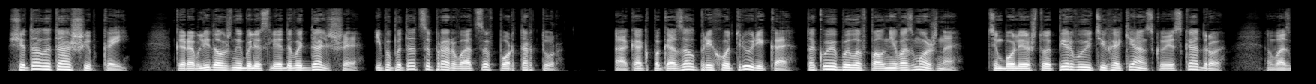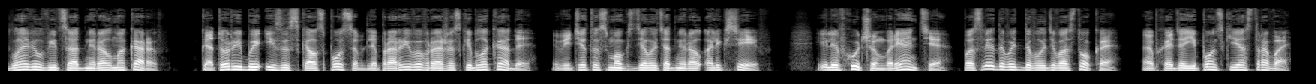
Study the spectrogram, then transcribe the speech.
считал это ошибкой. Корабли должны были следовать дальше и попытаться прорваться в порт Артур. А как показал приход Рюрика, такое было вполне возможно, тем более что первую Тихоокеанскую эскадру возглавил вице-адмирал Макаров, который бы изыскал способ для прорыва вражеской блокады, ведь это смог сделать адмирал Алексеев. Или в худшем варианте последовать до Владивостока, обходя японские острова,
